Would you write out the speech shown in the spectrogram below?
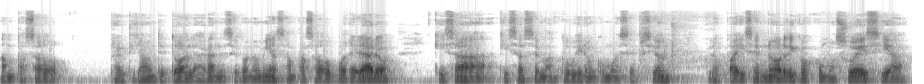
han pasado prácticamente todas las grandes economías, han pasado por el aro, quizá, quizás se mantuvieron como excepción los países nórdicos como Suecia,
